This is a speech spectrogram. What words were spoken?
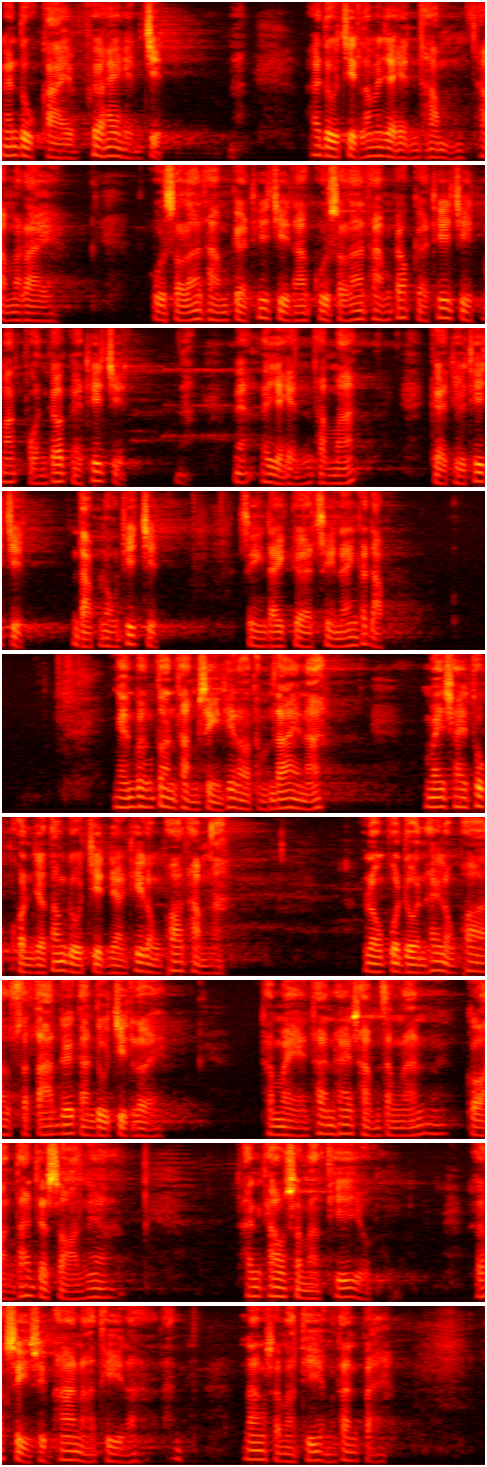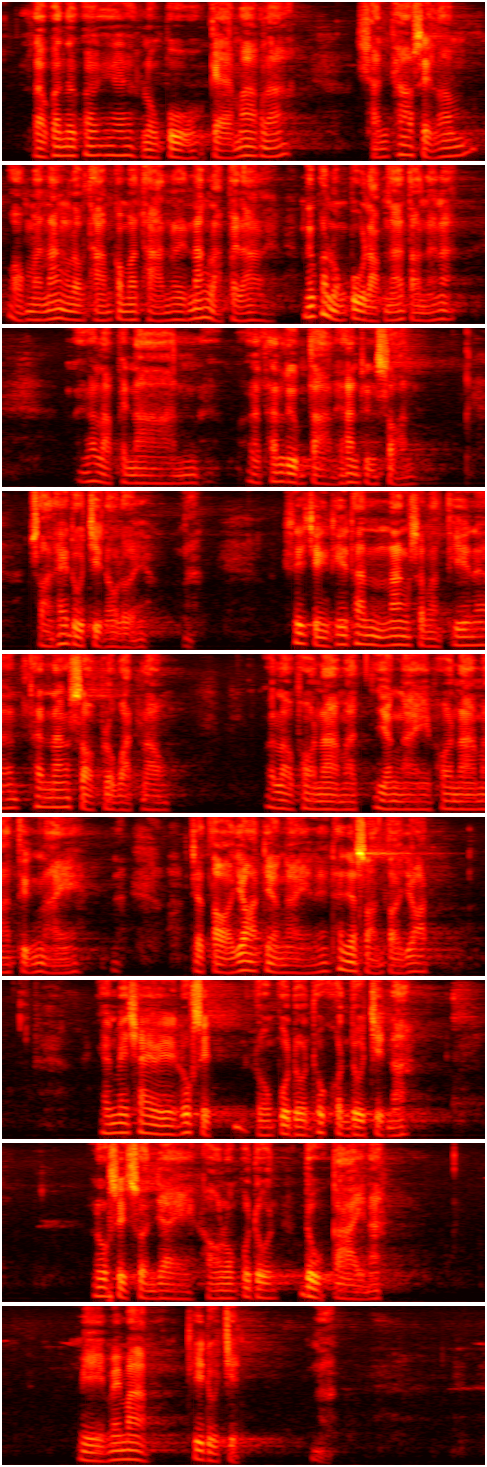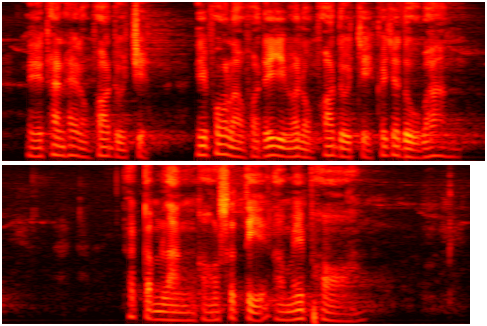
งั้นดูกายเพื่อให้เห็นจิต ถ้าดูจิตแล้วมันจะเห็นธรรมทำอะไร กุศลธรรมเกิดที่จิตอกุศลธรรมก็เกิดที่จิตมรรคผลก็เกิดที่จิตเนี่ยเราจะเห็นธรรมะ เกิดอยู่ที่จิต ดับลงที่จิต สิ่งใดเกิดสิ่งนั้นก็ดับ งั้นเบื้องต้นทำสิ่งที่เราทำได้นะ ไม่ใช่ทุกคนจะต้องดูจิตอย่างที่หลวงพ่อทำนะ หลวงปู่ดูลให้หลวงพ่อสตาร์ทด้วยการดูจิตเลยทำไมท่านให้ทำตรงนั้น ก่อนท่านจะสอนเนี่ยท่านเข้าสมาธิอยู่สักสี่สิบห้านาทีนะท่านนั่งสมาธิของท่านไป เราก็นึกว่าหลวงปู่แก่มากแล้ว ฉันข้าวเสร็จแล้วออกมานั่งเราถามกรรมฐานเลย นั่งหลับไปแล้วเลยนึกว่าหลวงปู่หลับนะตอนนั้นนะแล้วก็หลับไปนานท่านลืมตาท่านถึงสอน สอนให้ดูจิตเอาเลยที่จริงที่ท่านนั่งสมาธินะท่านนั่งสอบประวัติเรา ว่าเราภาวนามายังไงภาวนามาถึงไหน จะต่อยอดยังไงนะท่านจะสอนต่อยอดงั้นไม่ใช่ลูกศิษย์หลวงปู่ดูลทุกคนดูจิตนะ ลูกศิษย์ส่วนใหญ่ของหลวงปู่ดูลดูกายนะ มีไม่มากที่ดูจิตนะ นี่ท่านให้หลวงพ่อดูจิต นี่พวกเราพอได้ยินว่าหลวงพ่อดูจิตก็จะดูบ้าง ถ้ากำลังของสติเราไม่พอ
